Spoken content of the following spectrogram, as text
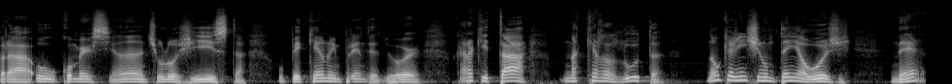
para o comerciante, o lojista, o pequeno empreendedor, o cara que está naquela luta, não que a gente não tenha hoje, né?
